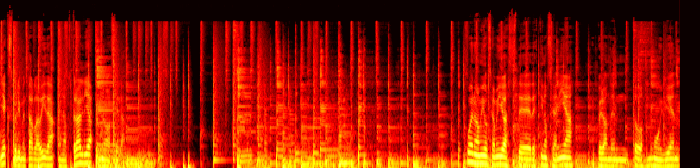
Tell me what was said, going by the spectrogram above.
y experimentar la vida en Australia y Nueva Zelanda. Bueno amigos y amigas de Destino Oceanía, espero anden todos muy bien.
